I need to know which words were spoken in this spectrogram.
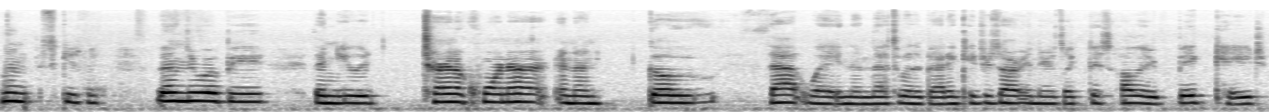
Excuse me. Then there would be, then you would turn a corner and then go that way, and then that's where the batting cages are. And there's like this other big cage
